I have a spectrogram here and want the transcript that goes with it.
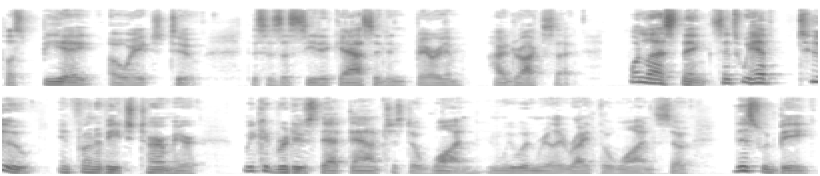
plus BaOH2. This is acetic acid and barium hydroxide. One last thing, since we have 2 in front of each term here, we could reduce that down just to 1, and we wouldn't really write the 1. So this would be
